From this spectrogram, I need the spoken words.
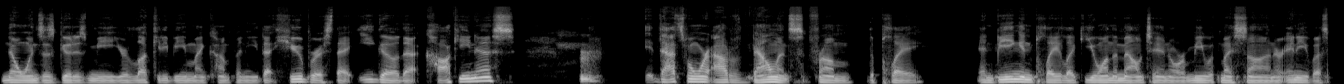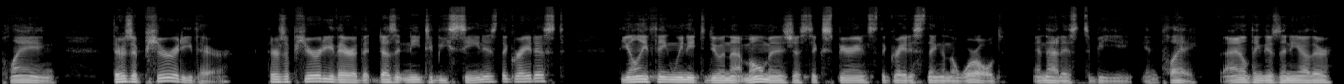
no one's as good as me, you're lucky to be in my company. That hubris, that ego, that cockiness, mm. that's when we're out of balance from the play. And being in play like you on the mountain or me with my son or any of us playing there's a purity there. There's a purity there that doesn't need to be seen as the greatest. The only thing we need to do in that moment is just experience the greatest thing in the world, and that is to be in play. I don't think there's any other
